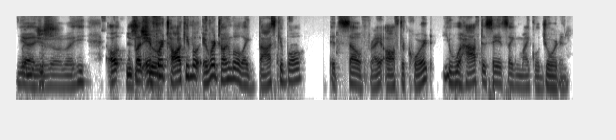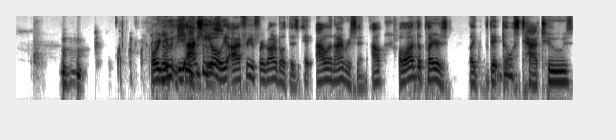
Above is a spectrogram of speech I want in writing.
Yeah, just- know, but he. Oh, but if we're talking about if we're talking about like basketball itself, right off the court, you will have to say it's like Michael Jordan. Mhm. Or Yeah, you, sure, actually, yo, because- I actually forgot about this. Allen Iverson. Al, a lot of the players, like they, those tattoos,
